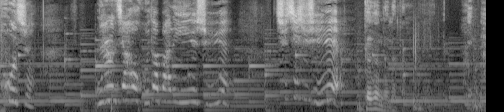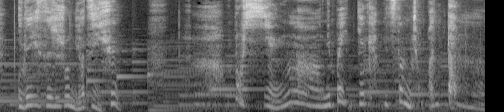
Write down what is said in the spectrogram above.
或者能让嘉豪回到巴黎音乐学院去继续学业。等等等等等，你你的意思是说你要自己去？不行啦，你被严凯明知道你就完蛋了。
